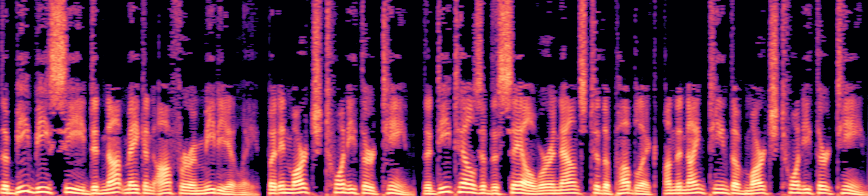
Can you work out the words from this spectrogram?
The BBC did not make an offer immediately, but in March 2013, the details of the sale were announced to the public. On the 19th of March 2013,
